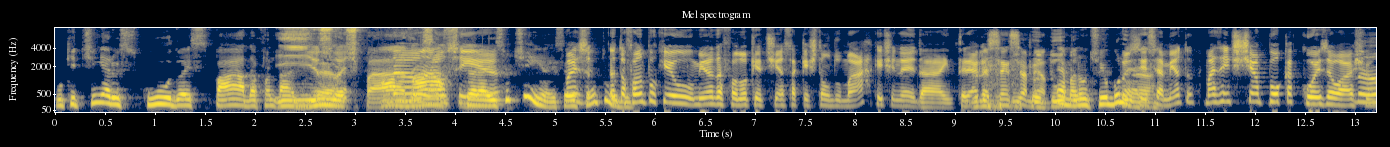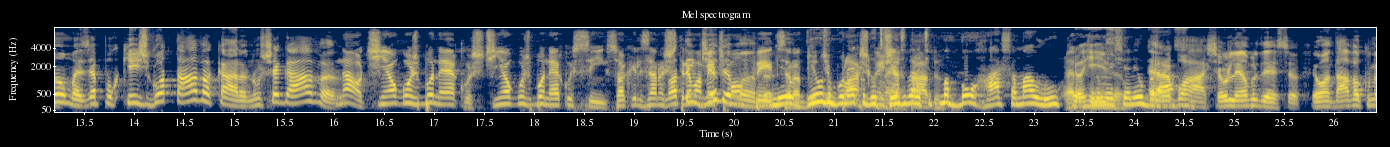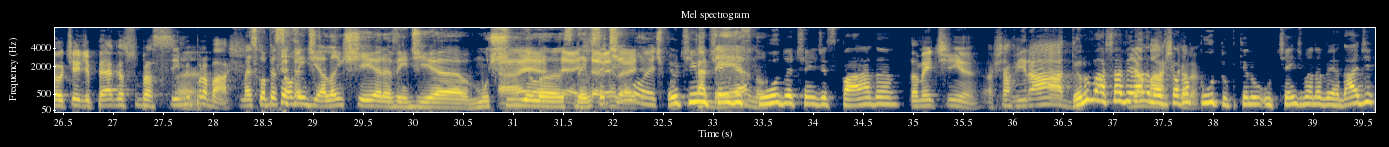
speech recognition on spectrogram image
o que tinha era o escudo, a espada, a fantasia. Isso, a a espada. Não, não, máscara, sim, é. isso tinha. Isso aí Mas tinha tudo. eu tô falando porque o Miranda falou que tinha essa questão do marketing, né? Da entrega Do licenciamento. do É, mas não tinha o boneco. licenciamento, mas a gente tinha pouca coisa, eu acho. Não, mas é porque esgotava, cara. Não chegava. Não, tinha alguns bonecos. Tinha alguns bonecos sim. Só que eles eram Não extremamente mal demanda. feitos. Meu era Deus, tudo de o boneco do Change era tipo uma borracha maluca Era que não horrível. mexia nem o Era braço. borracha, eu lembro desse. Eu- Eu andava com o meu Change Pegasus pra cima e pra baixo. Mas o pessoal vendia lancheira, vendia mochila, Ah, é, isso é, daí isso você é tinha um monte. Eu tinha o Change Caderno. escudo, a Change espada. Também tinha. Achava virado. Eu não achava a virada, não, eu ficava puto, porque no, o Changeman, na verdade,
